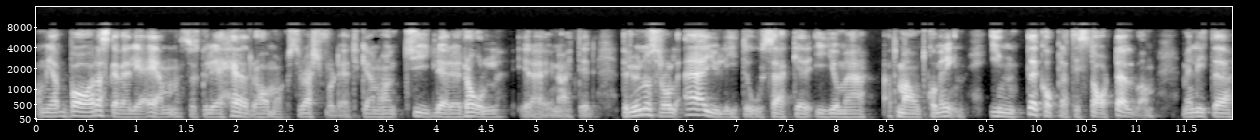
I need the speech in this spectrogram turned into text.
om jag bara ska välja en så skulle jag hellre ha Marcus Rashford. Jag tycker han har en tydligare roll i det här United. Brunos roll är ju lite osäker i och med att Mount kommer in. Inte kopplat till startelvan, men lite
